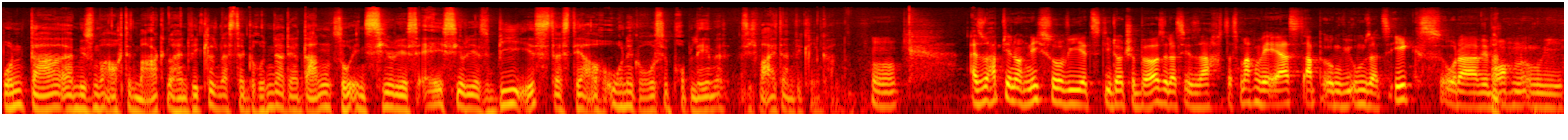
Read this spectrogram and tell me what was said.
Und da äh, müssen wir auch den Markt noch entwickeln, dass der Gründer, der dann so in Series A, Series B ist, dass der auch ohne große Probleme sich weiterentwickeln kann. Mhm. Also habt ihr noch nicht so wie jetzt die Deutsche Börse, dass ihr sagt, das machen wir erst ab irgendwie Umsatz X oder wir brauchen irgendwie.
